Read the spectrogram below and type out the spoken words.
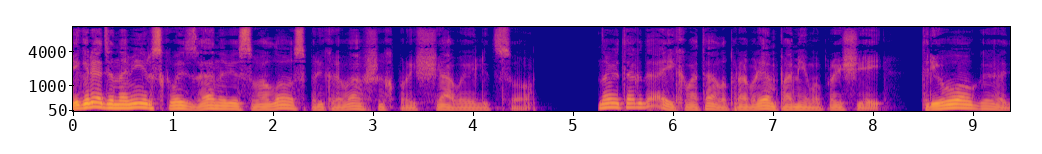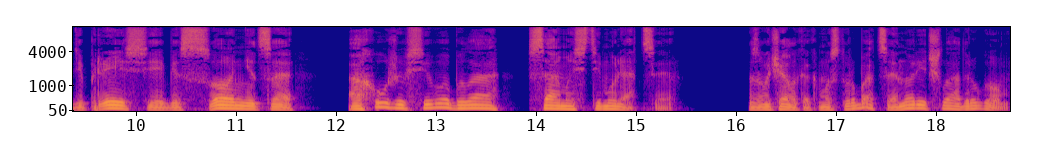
и глядя на мир сквозь занавес волос, прикрывавших прыщавое лицо. Но и тогда ей хватало проблем помимо прыщей. Тревога, депрессия, бессонница, а хуже всего была самостимуляция. Звучало как мастурбация, но речь шла о другом.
